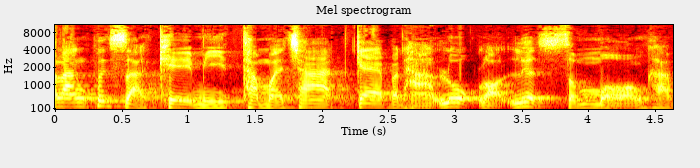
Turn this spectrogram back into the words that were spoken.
พลังพฤกษาเคมีธรรมชาติ แก้ปัญหาโรคหลอดเลือดสมองครับ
